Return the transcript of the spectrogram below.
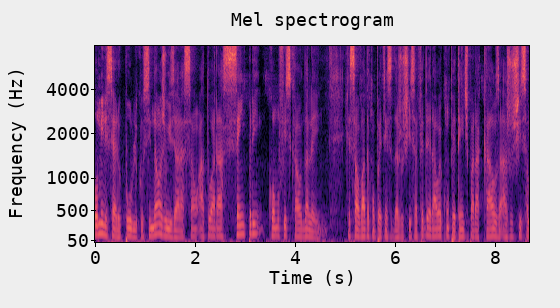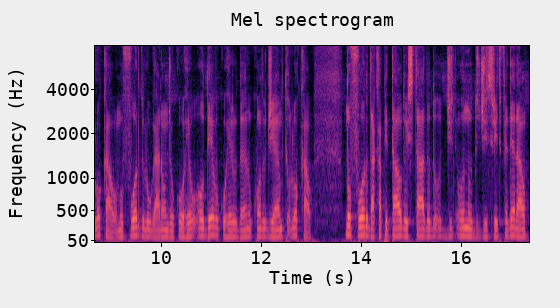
O Ministério Público, se não ajuizar a ação, atuará sempre como fiscal da lei. Ressalvada a competência da Justiça Federal, é competente para a causa a Justiça Local, no foro do lugar onde ocorreu ou deva ocorrer o dano, quando de âmbito local. No foro da capital, do Estado do, de, ou no Distrito Federal,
